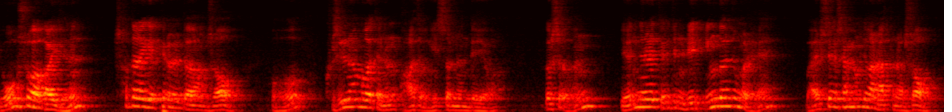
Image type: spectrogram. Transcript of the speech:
요수아가 이제는 사단에게 패를 당하면서 어, 그슬나무가 되는 과정이 있었는데요. 이것은 옛날에 되어진 일이 인간중간에 말세의 사명자가 나타나서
